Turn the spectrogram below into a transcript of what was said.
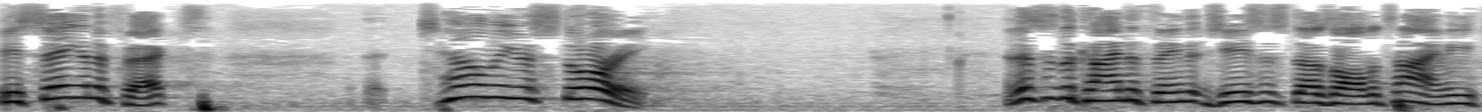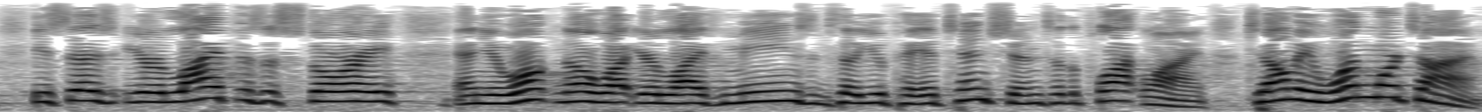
He's saying, in effect, tell me your story. And this is the kind of thing that Jesus does all the time. He, he says, Your life is a story, and you won't know what your life means until you pay attention to the plot line. Tell me one more time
